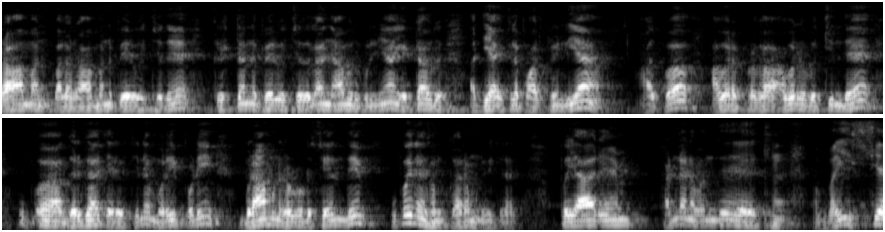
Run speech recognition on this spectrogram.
ராமன் பலராமன் பேர் வச்சது கிருஷ்ணன் பேர் வச்சதெல்லாம் ஞாபகம் இருக்கும் இல்லையா எட்டாவது அத்தியாயத்தில் பார்த்தோம் இல்லையா? அப்போ அவரை பிரகா அவரை வச்சுட்ட கர்காச்சாரிய வச்சுட்டு முறைப்படி பிராமணர்களோடு சேர்ந்து உபநய சம்ஸ்காரம் பண்ணி வைக்கிறார் இப்போ யார்? கண்ணனை வந்து வைசிய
